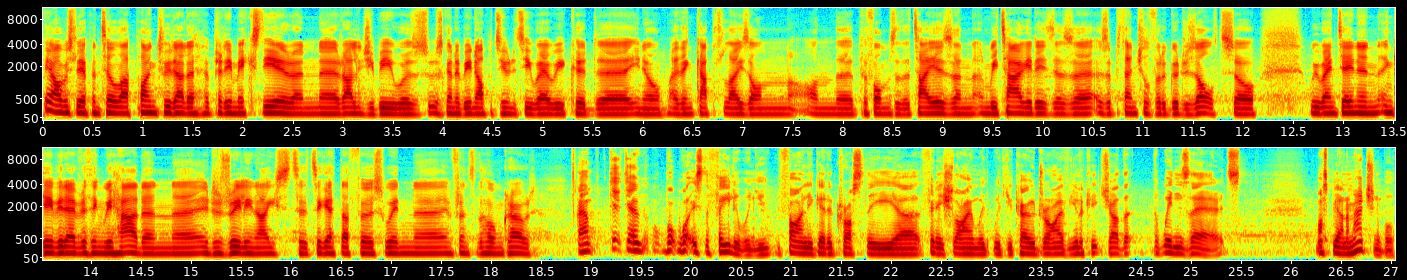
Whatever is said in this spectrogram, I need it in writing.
Yeah, obviously up until that point we'd had a, a pretty mixed year, and uh, Rally GB was, was going to be an opportunity where we could, uh, you know, I think capitalise on on the performance of the tyres, and, and we targeted as a, as a potential for a good result. So we went in and, and gave it everything we had, and uh, it was really nice to, to get that first win uh, in front of the home crowd. Um, what is the feeling when you finally get across the uh, finish line with, with your co-driver? You look at each other, the win's there. It must be unimaginable.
